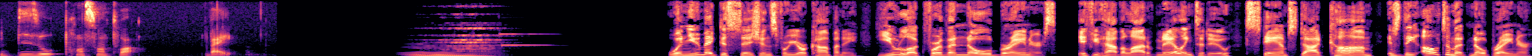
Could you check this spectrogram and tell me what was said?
Bisous, prends soin de toi. Bye. When you make decisions for your company, you look for the no-brainers. If you have a lot mailing to do, stamps.com is the no-brainer.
